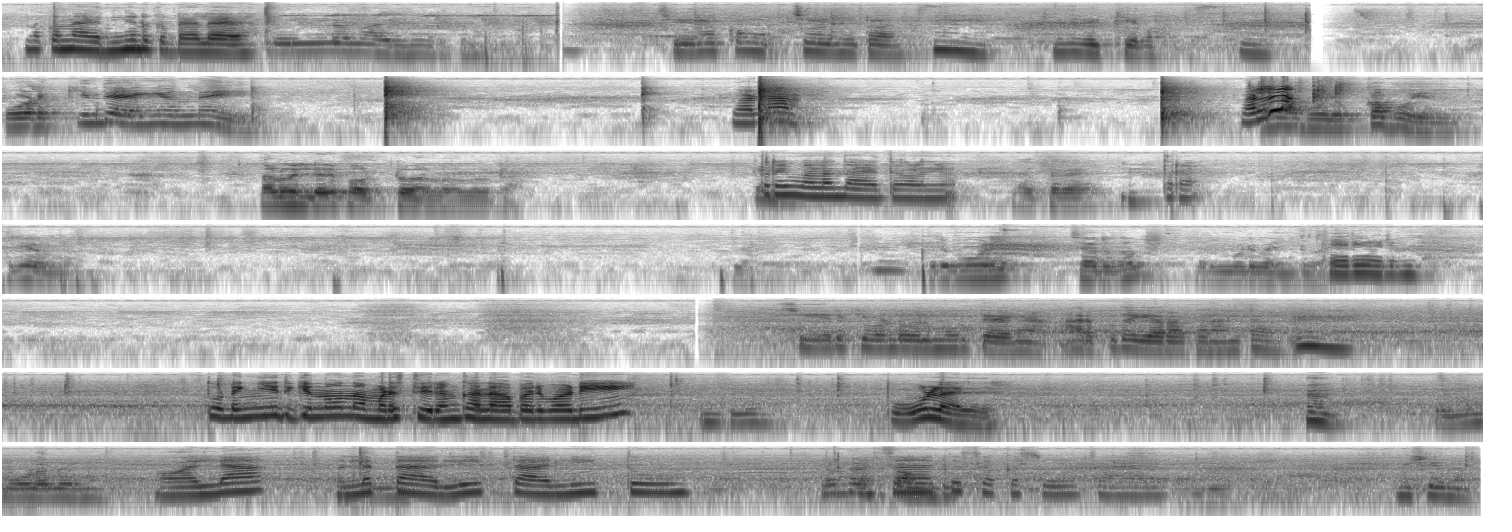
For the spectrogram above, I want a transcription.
എന്നൊക്കെ ഒന്ന് അരിഞ്ഞെടുക്കട്ടെ അല്ലേ? എല്ലാം ഒന്ന് അരിഞ്ഞെടുക്കണം. ചീരയൊക്കെ മുറിച്ച് കഴിഞ്ഞിട്ടാ. ഇത് വെക്കുക ഉടക്കും തേങ്ങയൊന്നേ. വെള്ളം വെള്ളം പോയൊക്കെ പോയത്. അത് വലിയൊരു പൊട്ട് വെള്ളമുള്ളൂ കേട്ടോ ഇത്രയും വെള്ളം താഴത്ത് കളഞ്ഞു. എത്ര ഇത്ര. ഒരു മൂടി ചെറുതും ഒരു മൂടി വലുതും ശരി വരും ചീരയ്ക്ക് വേണ്ട ഒരു മുറി തേങ്ങ അരപ്പ് തയ്യാറാക്കാനാണ് കേട്ടോ. തുടങ്ങിയിരിക്കുന്നു നമ്മുടെ സ്ഥിരം കലാപരിപാടി. പൂളൽ. ഒന്നും അല്ല. ഓല നല്ല തലി തലി തൂ സക സൂ സാ. മെഷീനാ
